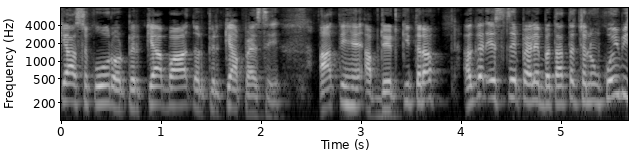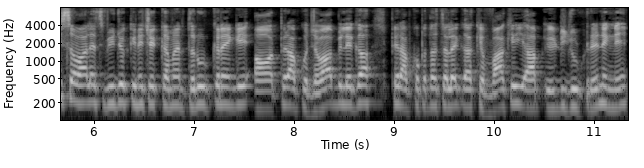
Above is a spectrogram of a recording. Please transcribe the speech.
क्या स्कोर और फिर क्या बात और फिर क्या पैसे? आते हैं अपडेट की तरफ़। अगर इससे पहले बताता चलूँ, कोई भी सवाल इस वीडियो के नीचे कमेंट ज़रूर करेंगे और फिर आपको जवाब मिलेगा। फिर आपको पता चलेगा कि वाकई आप ईडीजू ट्रेनिंग ने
